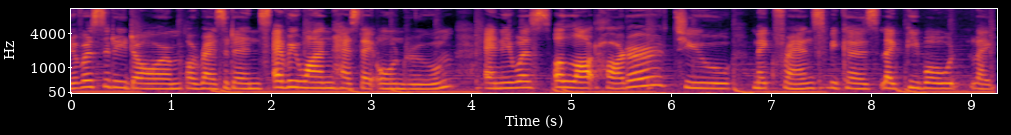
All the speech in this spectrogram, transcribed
university dorm or residence everyone has their own room and it was a lot harder to make friends because like people would like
